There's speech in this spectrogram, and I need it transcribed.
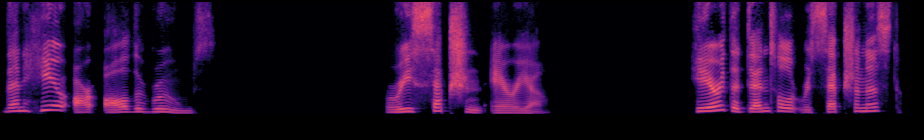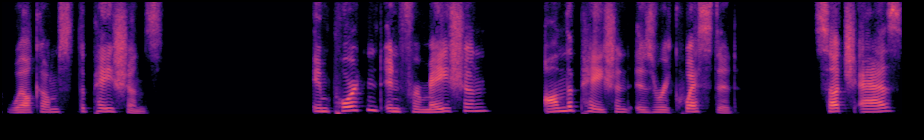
then here are all the rooms. Reception area. Here, the dental receptionist welcomes the patients. Important information on the patient is requested, such as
